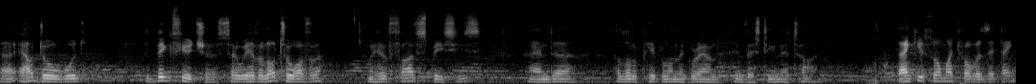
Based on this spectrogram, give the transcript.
Uh, outdoor wood, a big future. So we have a lot to offer. We have five species, and uh, a lot of people on the ground investing their time. Thank you so much for visiting.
